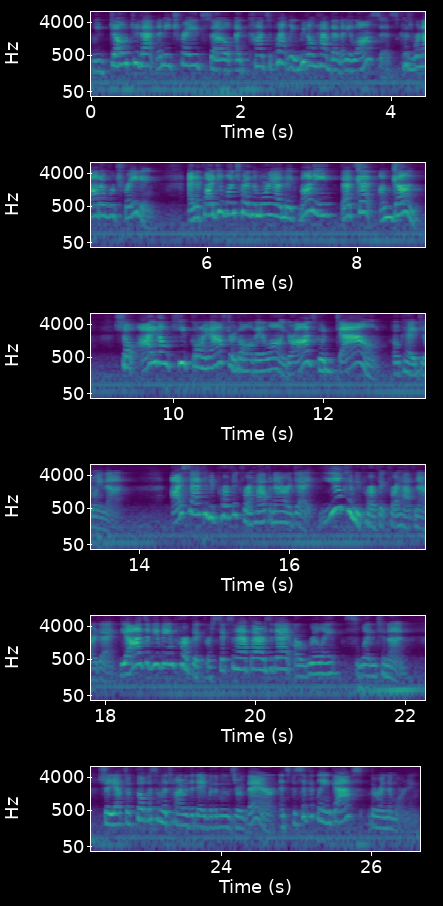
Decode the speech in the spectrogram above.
We don't do that many trades, so I, consequently, we don't have that many losses because we're not over trading. And if I do one trade in the morning, I make money, that's it, I'm done. So I don't keep going after it all day long. Your odds go down, okay, doing that. I say I can be perfect for a half an hour a day. You can be perfect for a half an hour a day. The odds of you being perfect for six and a half hours a day are really slim to none. So you have to focus on the time of the day where the moves are there. And specifically in gaps, they're in the morning.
